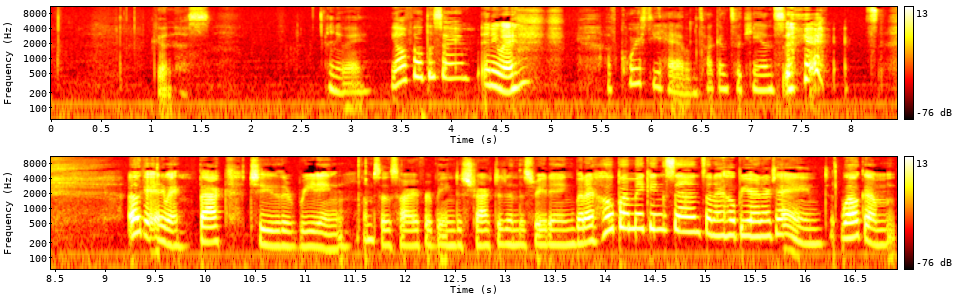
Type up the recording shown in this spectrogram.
Goodness. Anyway, y'all felt the same? Anyway, of course you have. I'm talking to Cancer. Okay, anyway, back to the reading. I'm so sorry for being distracted in this reading, but I hope I'm making sense and I hope you're entertained. Welcome.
